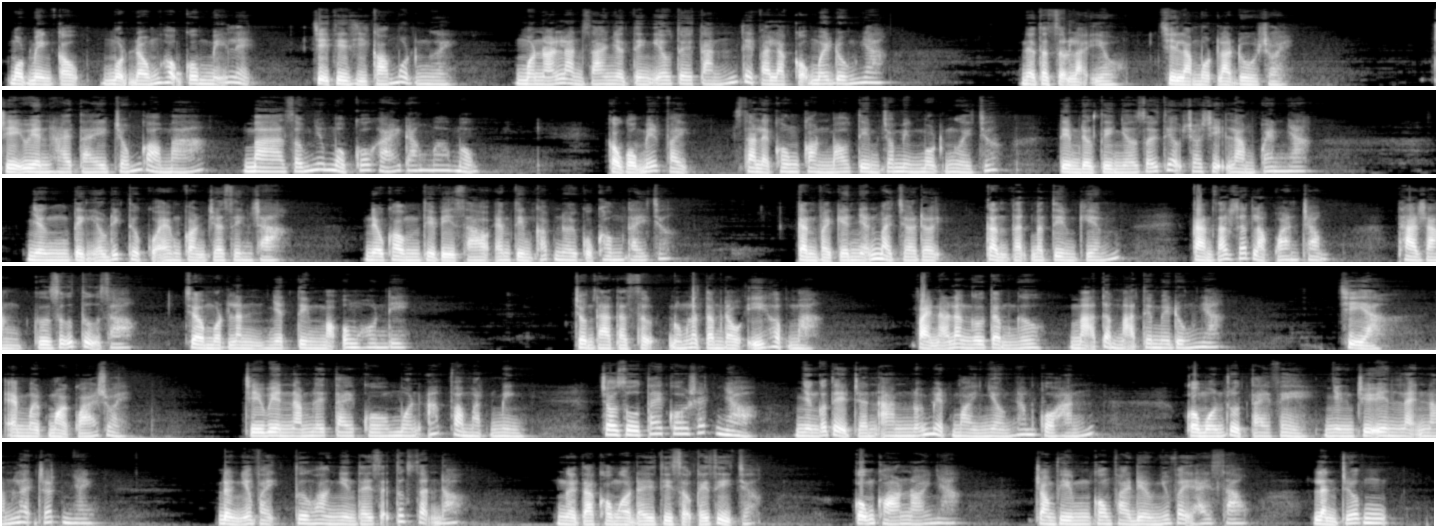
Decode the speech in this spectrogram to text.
Một mình cậu, một đống hậu cung mỹ lệ. Chị thì chỉ có một người. Muốn nói làn da nhờ tình yêu tươi tắn thì phải là cậu mới đúng nha. Nếu thật sự là yêu, chỉ là một là đủ rồi. Chị Uyên hai tay chống gò má, mà giống như một cô gái đang mơ mộng. Cậu cũng biết vậy, sao lại không còn mau tìm cho mình một người chứ? Tìm được thì nhớ giới thiệu cho chị làm quen nha. Nhưng tình yêu đích thực của em còn chưa sinh ra. Nếu không thì vì sao em tìm khắp nơi cũng không thấy chứ? Cần phải kiên nhẫn mà chờ đợi, cẩn thận mà tìm kiếm. Cảm giác rất là quan trọng. Thà rằng cứ giữ tự do, chờ một lần nhiệt tình mà ôm hôn đi. Chúng ta thật sự đúng là tâm đầu ý hợp mà. Phải nói là ngưu tầm ngưu, mã tầm mã thêm mới đúng nha. Chị à, em mệt mỏi quá rồi. Chị Uyên nắm lấy tay cô muốn áp vào mặt mình. Cho dù tay cô rất nhỏ, nhưng có thể trấn an nỗi mệt mỏi nhiều năm của hắn. Cô muốn rụt tay về, nhưng chị Uyên lại nắm lại rất nhanh. Đừng như vậy, Tư Hoàng nhìn thấy sẽ tức giận đó. Người ta không ở đây thì sợ cái gì chứ? Cũng khó nói nha. Trong phim không phải đều như vậy hay sao? Lần trước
